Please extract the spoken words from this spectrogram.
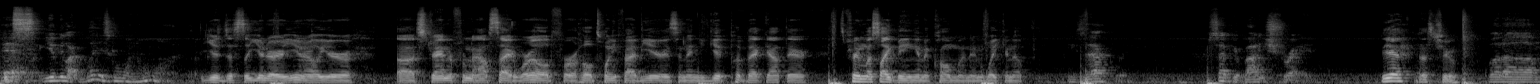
Yeah, It's, you'd be like, what is going on? you're just a, you're you know you're uh, stranded from the outside world for a whole 25 years, and then you get put back out there. It's pretty much like being in a coma and then waking up. Exactly. Except your body's shredded. Yeah, that's true. But um,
